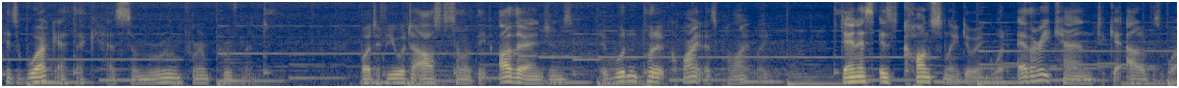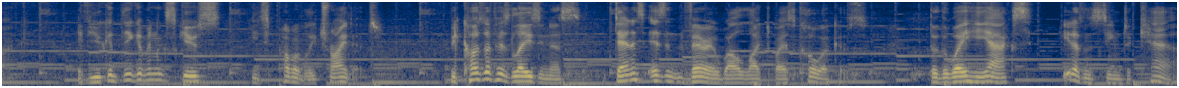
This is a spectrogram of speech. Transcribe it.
his work ethic has some room for improvement. But if you were to ask some of the other engines, they wouldn't put it quite as politely. Dennis is constantly doing whatever he can to get out of his work. If you can think of an excuse, he's probably tried it. Because of his laziness, Dennis isn't very well liked by his coworkers, though the way he acts, he doesn't seem to care.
